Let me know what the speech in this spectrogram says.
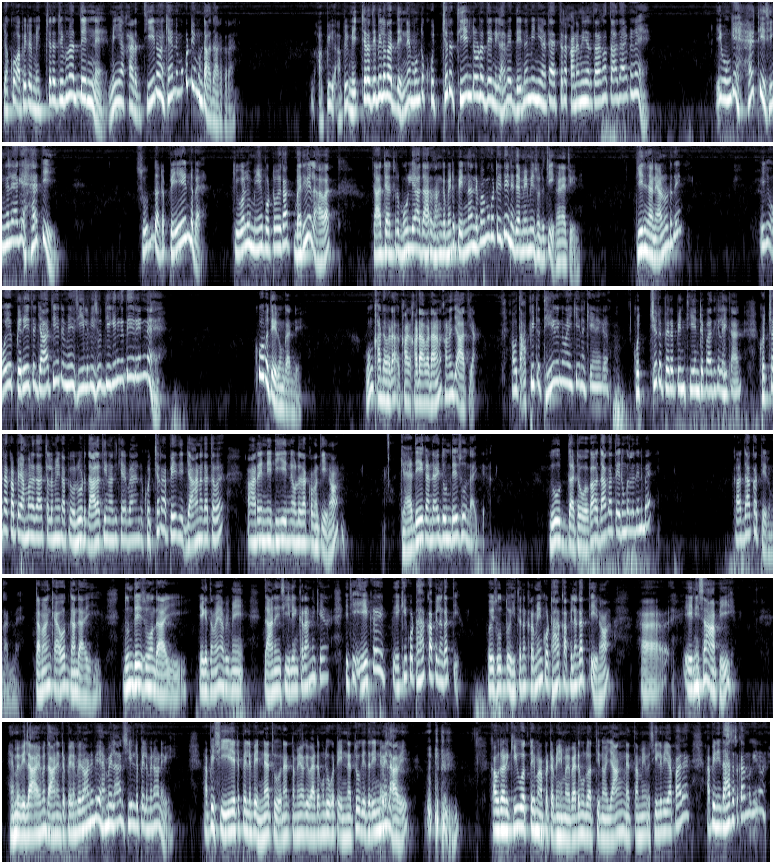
යකෝ අපිට මෙච්චර තිබුණත් දෙන්නේ නැහැ. මේ යකාට තියෙනවා කියන්නේ මොකටද මුන්ට ආධාර කරන්නේ? අපි අපි මෙච්චර තිබිලවත් දෙන්නේ මුන්ට කොච්චර තියෙන්න ඕන දෙන්නේ. හැබැයි දෙන මිනිහට ඇත්තට කන මිනිහට තරම්වත් ආදායම නැහැ. ඒ උන්ගේ හැටි සිංහලයාගේ හැටි. සුද්දට පේන්න බෑ. කිව්වලු මේ ෆොටෝ එකක් බැරි වෙලාවත් ජාත්‍යන්තර මූල්‍ය ආධාර සංගමයට පෙන්වන්න එපා. මොකටද දෙන්නේ දැන් මේ මිනිසුන්ට තියෙනව නැති වෙන්නේ. තියෙන දන්නේ අනුන්ට දෙන්නේ. ඉතින් ඔය පෙරේත જાතියේට මේ සීල විසුද්ධිය කියන එක තේරෙන්නේ නැහැ. කොහොම තේරුම් ගන්නේ? උන් කඩ වඩා කඩා වඩාන කන જાතියක් අවුත් අපිට තේරෙනවයි කියන කියන එක කොච්චර පෙරපින් තියෙන්න එපාද කියලා හිතන්න. කොච්චරක් අපේ අම්මලා තාත්තලා මේක අපේ ඔළුවට දාලා තියෙනවද කියලා බලන්න. කොච්චර අපේ ඥානගතව RNA DNA වල දක්වම තියෙනවා. කෑදේ කඳයි දුන් දේ සුවඳයි කියලා. දුද්දට ඔය කවදාකවත් තේරුම් කරලා දෙන්න බෑ. කවදාකවත් තේරුම් ගන්න බෑ. Taman කෑවොත් ගඳයි. දුන් දේ සුවඳයි. ඒක තමයි අපි මේ දානේ සීලෙන් කරන්නේ කියලා. ඉතින් ඒක ඒකේ කොටහක් අපි ළඟත් තියෙනවා. ওই සුද්ධෝ හිතන ක්‍රමයෙන් කොටහක් අපි ළඟත් තියෙනවා. ඒ නිසා අපි හැම වෙලාවෙම දානෙට පෙළඹෙනව නෙවෙයි හැම වෙලාවෙම සීලෙට පෙළඹෙනව නෙවෙයි. අපි සීලයට පෙළඹෙන්නේ නැතුව නැත්නම් මේ වගේ වැඩමුළුවකට එන්නේ නැතුව ගෙදර ඉන්න වෙලාවේ කවුරු හරි කිව්වොත් එහෙම අපිට මෙහෙම වැඩමුළුවක් තියෙනවා යන් නැත්නම් මේ සීල ව්‍යාපාරය අපි නිදහසට කරමු කියනවනේ.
